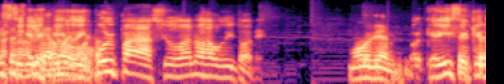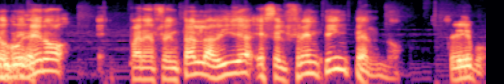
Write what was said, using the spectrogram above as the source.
así que les pido disculpas a ciudadanos auditores. Muy bien. Porque dicen que lo primero para enfrentar la vida es el frente interno. Sí, pues.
